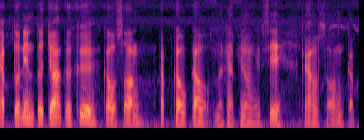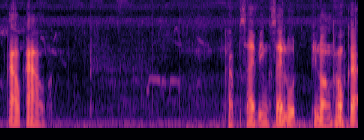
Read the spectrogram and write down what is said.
ครับตัวเน้นตัวเจาะก็คือเก้าสองกับเก้าเก้านะครับ พี่น้องเอฟซีเก้าสองกับเก้าเก้าครับสายวิ่งสายหลุดพี่น้องเข้ากะ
